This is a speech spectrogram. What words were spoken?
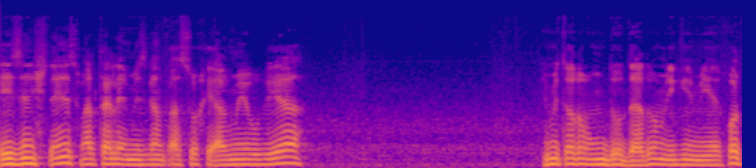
ეიზენშტეინს, მართალია მისგან პასუხი არ მიუღია. იმიტომ რომ უნდოდა რომ იგი მიეღოთ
